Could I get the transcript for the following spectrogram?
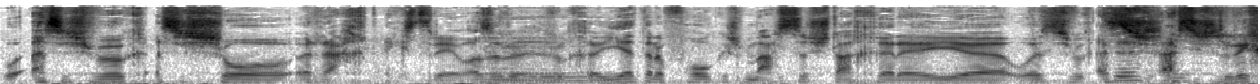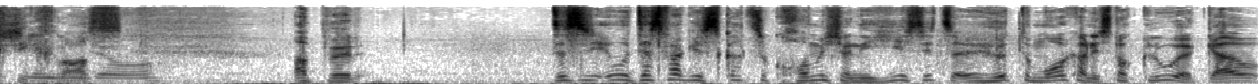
Und es ist wirklich, es ist schon recht extrem. Also Mm. wirklich, jeder Folge ist Messerstechereien und es ist, wirklich, es ist, es ist richtig krass. Aber das ist, und deswegen ist es gerade so komisch, wenn ich hier sitze. Heute Morgen habe ich es noch geschaut, gell?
